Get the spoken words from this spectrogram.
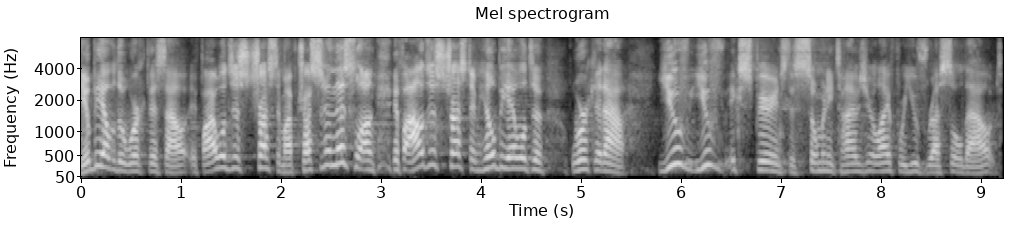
He'll be able to work this out. If I will just trust him, I've trusted him this long. If I'll just trust him, he'll be able to work it out. You've, you've experienced this so many times in your life where you've wrestled out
